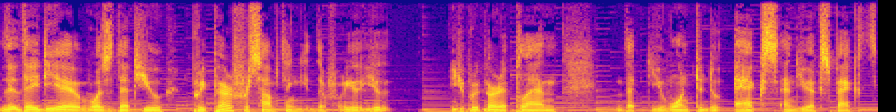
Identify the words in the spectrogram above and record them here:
the, the idea was that you prepare for something, therefore you, you you prepare a plan that you want to do X and you expect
